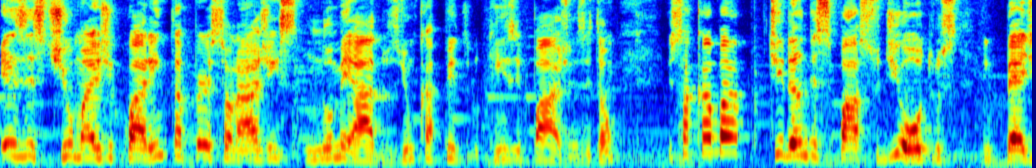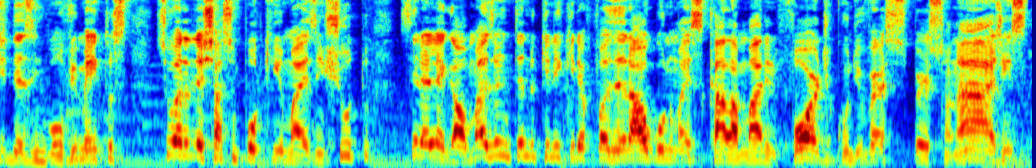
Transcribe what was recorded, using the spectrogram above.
existiu mais de 40 personagens nomeados de um capítulo, 15 páginas. Então isso acaba tirando espaço de outros, impede desenvolvimentos. Se o Oda deixasse um pouquinho mais enxuto, seria legal. Mas eu entendo que ele queria fazer algo numa escala Marineford, com diversos personagens.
